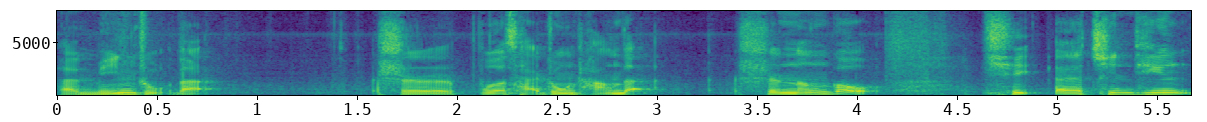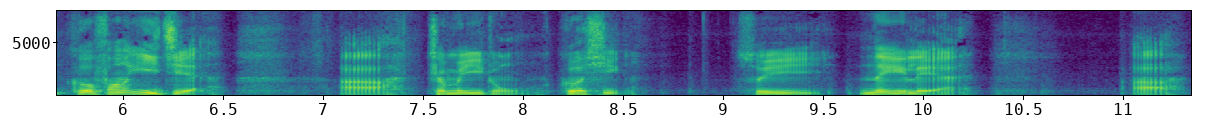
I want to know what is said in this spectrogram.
呃民主的，是博采众长的，是能够倾呃倾听各方意见，啊，这么一种个性。所以内敛，啊，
